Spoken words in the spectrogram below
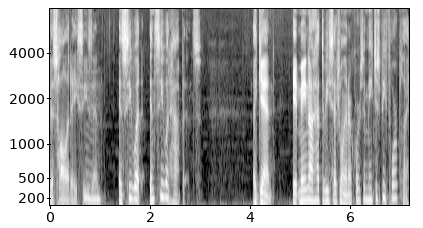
this holiday season mm. and see what and see what happens again, it may not have to be sexual intercourse. It may just be foreplay.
